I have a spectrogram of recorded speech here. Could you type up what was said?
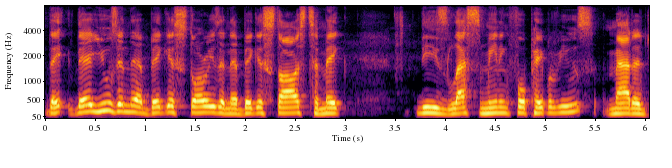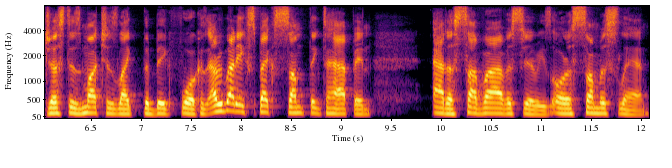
they they're using their biggest stories and their biggest stars to make these less meaningful pay-per-views matter just as much as like the big four because everybody expects something to happen at a Survivor Series or a SummerSlam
